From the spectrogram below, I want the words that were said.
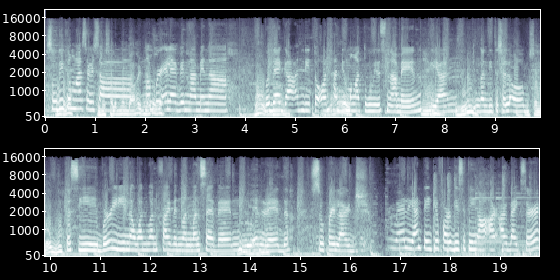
so dito Ano? nga sir sa Hanggang sa loob ng bahay, meron, number no? 11 namin na Wow. bodega, andito on-hand Wow. yung mga two wheels namin. Yan, Yun. hanggang dito sa loob. Sa loob, no? Ito si Burley na 115 and 117, blue and red, super large. Well, yan, thank you for visiting uh, RR Bike, sir.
